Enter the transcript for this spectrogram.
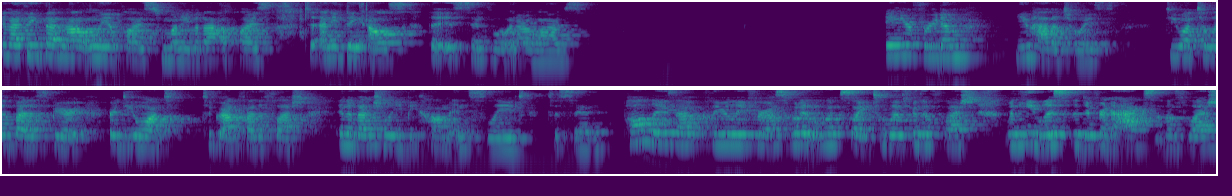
And I think that not only applies to money, but that applies to anything else that is sinful in our lives. In your freedom, you have a choice. Do you want to live by the Spirit, or do you want to gratify the flesh? And eventually become enslaved to sin. Paul lays out clearly for us what it looks like to live for the flesh when he lists the different acts of the flesh,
